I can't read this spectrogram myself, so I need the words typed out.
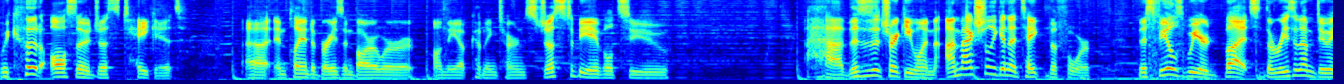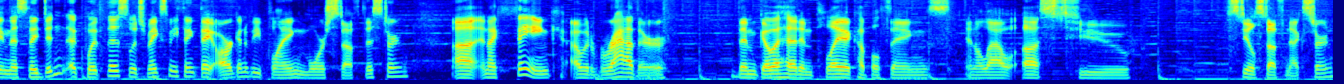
We could also just take it uh, and plan to Brazen Borrower on the upcoming turns just to be able to... Ah, this is a tricky one. I'm actually going to take the 4. This feels weird, but the reason I'm doing this, they didn't equip this, which makes me think they are going to be playing more stuff this turn. Uh, and I think I would rather them go ahead and play a couple things and allow us to steal stuff next turn.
